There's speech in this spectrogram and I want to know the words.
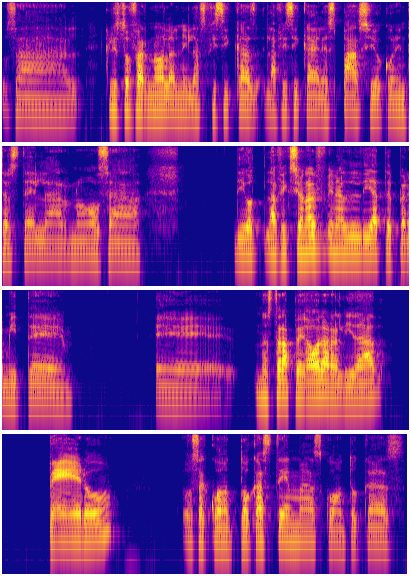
O sea, Christopher Nolan y las físicas, la física del espacio con Interstellar, ¿no? O sea, digo, la ficción al final del día te permite eh, no estar apegado a la realidad, pero, o sea, cuando tocas temas, cuando tocas,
